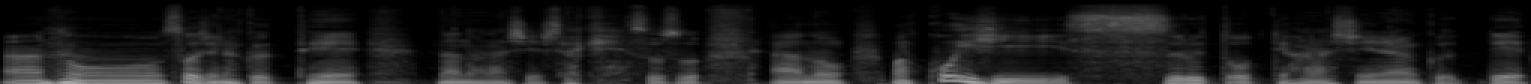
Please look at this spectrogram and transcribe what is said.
あのそうじゃなくって、何の話でしたっけ？そうそう。あの、まあ、恋するとって話じゃなくって、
